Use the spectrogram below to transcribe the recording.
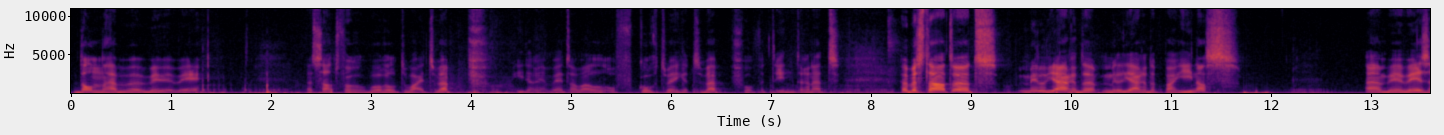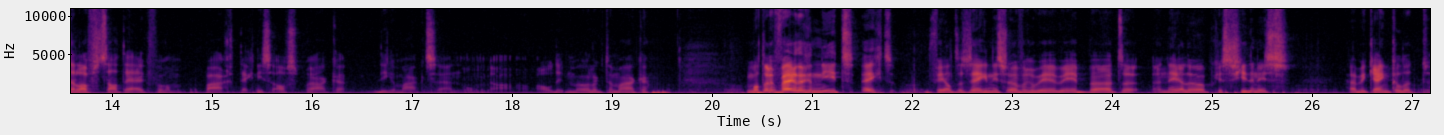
Dan hebben we www. Dat staat voor World Wide Web. Iedereen weet dat wel. Of kortweg het web of het internet. Het bestaat uit miljarden, miljarden pagina's. En www zelf staat eigenlijk voor een paar technische afspraken die gemaakt zijn om al dit mogelijk te maken. Omdat er verder niet echt veel te zeggen is over www buiten een hele hoop geschiedenis, heb ik enkel het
